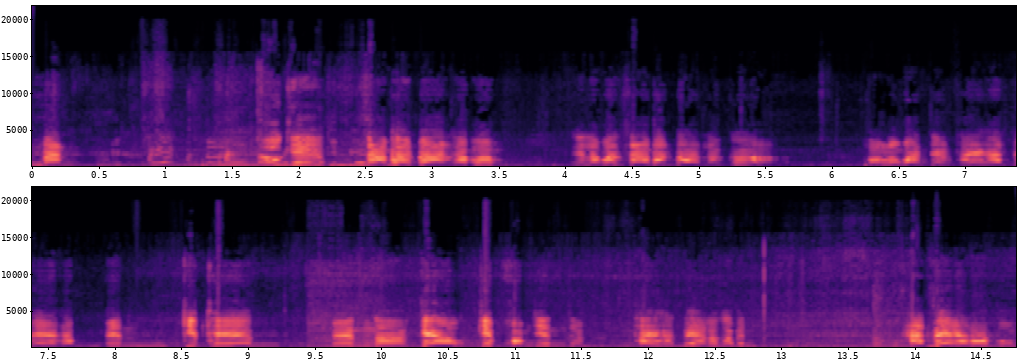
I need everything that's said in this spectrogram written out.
ตรมัน โอเคสามพันบาทครับผมเงินรางวัลสามพันบาทแล้วก็ของรางวัลจากไทยฮาร์ดแวร์ครับ เป็นกิฟต์เทป เป็นแก้วเก็บความเย็นจากไทยฮาร์ดแวร์แล้วก็เป็นฮาร์ดแวร์นะครับผม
